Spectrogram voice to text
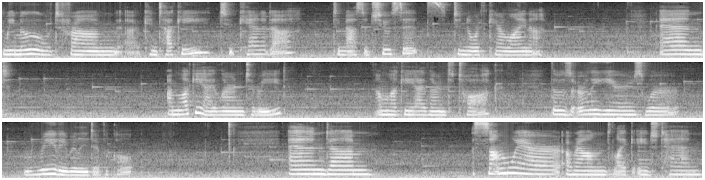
we moved from uh, Kentucky to Canada to Massachusetts to North Carolina. And I'm lucky I learned to read. I'm lucky I learned to talk. Those early years were really, really difficult. And um, somewhere around like age 10,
